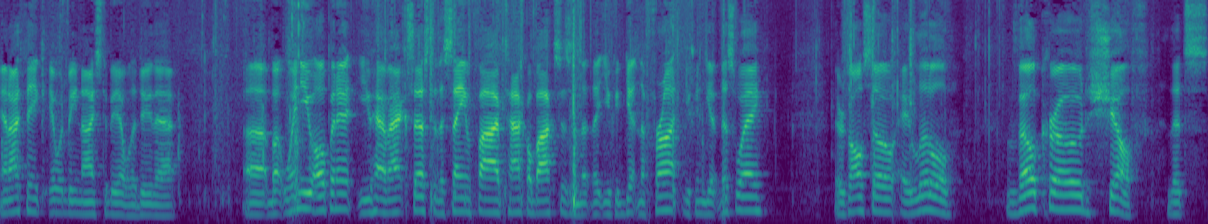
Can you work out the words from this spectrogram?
And I think it would be nice to be able to do that. Uh, but when you open it, you have access to the same five tackle boxes that, that you could get in the front. You can get this way. There's also a little velcroed shelf that's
